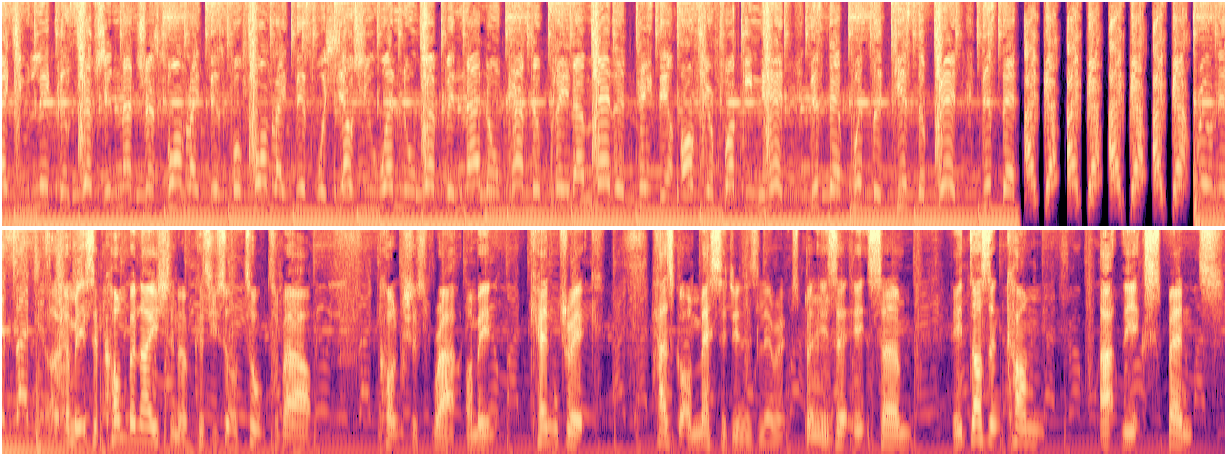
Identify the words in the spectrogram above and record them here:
immaculate conception. I transform like this, perform like this, wish out you a new weapon. I don't contemplate, I meditate, then off your fucking head. This that put the kids to bed. This that I got, I got, I got, I got realness. I just. I mean, it's a combination of because you sort of talked about conscious rap. I mean, Kendrick has got a message in his lyrics, but it's a, it's um, it doesn't come at the expense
